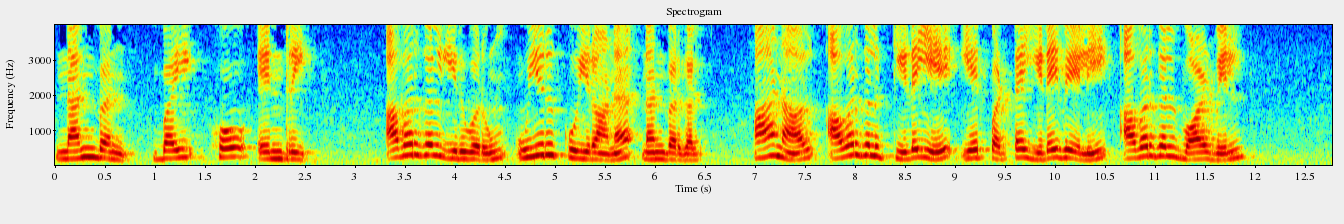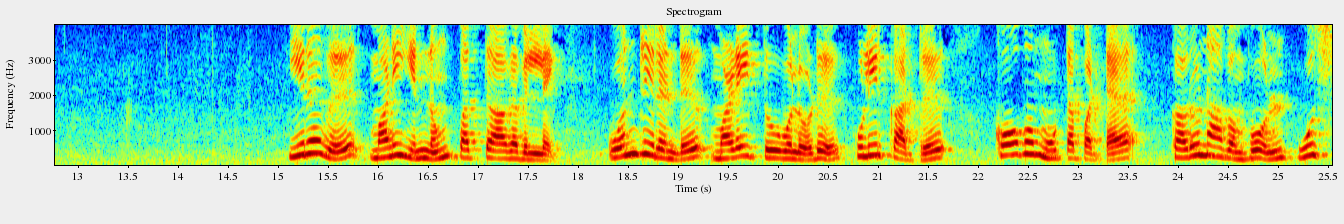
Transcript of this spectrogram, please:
நண்பன் பை ஹோ என்றி. அவர்கள் இருவரும் உயிருக்குயிரான நண்பர்கள். ஆனால் அவர்களுக்கிடையே ஏற்பட்ட இடைவேளி அவர்கள் வாழ்வில் இரவு மணி இன்னும் பத்து ஆகவில்லை. ஒன்றிரண்டு மழை தூவலோடு குளிர்காற்று கோபம் மூட்டப்பட்ட கருநாகம் போல் உஸ்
